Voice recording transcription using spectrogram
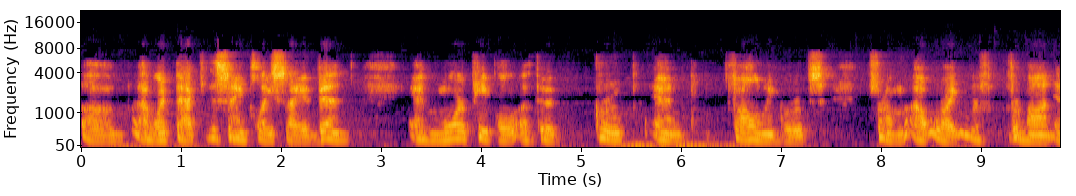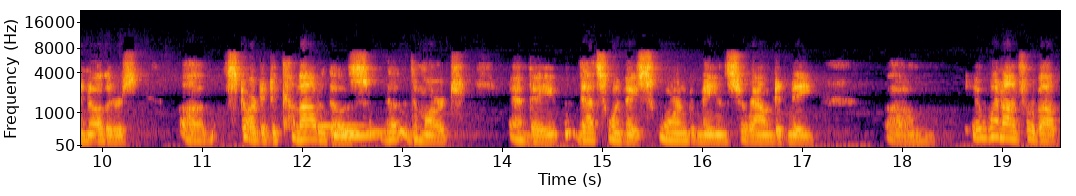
I went back to the same place I had been, and more people of the group and following groups from outright Vermont and others uh, started to come out of those the, the march, and they that's when they swarmed me and surrounded me. Um, it went on for about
